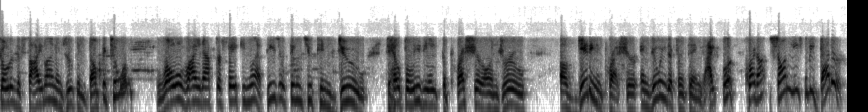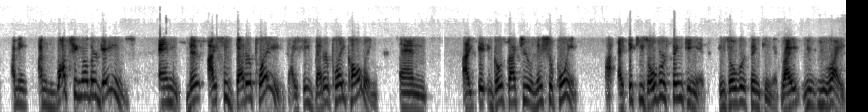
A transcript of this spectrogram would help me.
go to the sideline, and Drew can dump it to him? roll right after faking left. These are things you can do to help alleviate the pressure on Drew of getting pressure and doing different things. I look quite on, Sean needs to be better. I mean, I'm watching other games and there I see better plays. I see better play calling. And I it goes back to your initial point. I, I think he's overthinking it. He's overthinking it, right? You you're right.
